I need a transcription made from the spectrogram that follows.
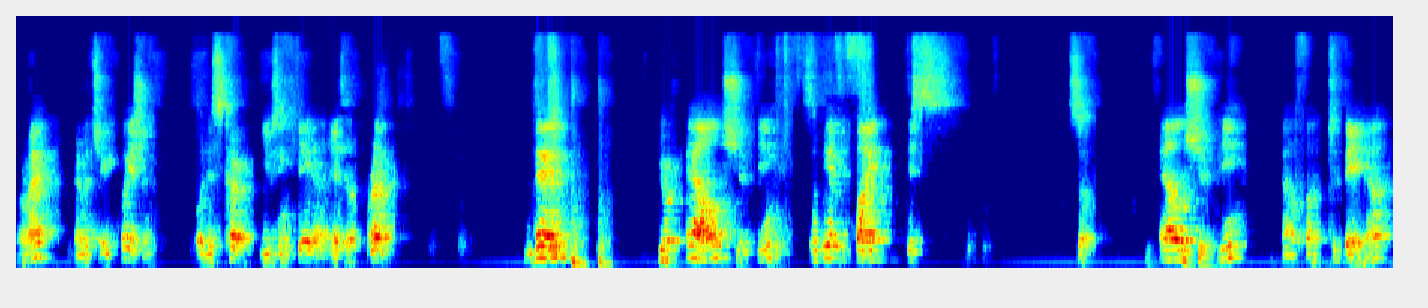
Alright? Parametric equation for this curve using theta as a parameter. Then your L should be, so we have to find this. So L should be alpha to beta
